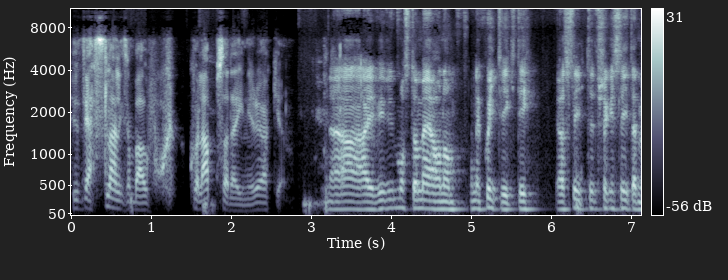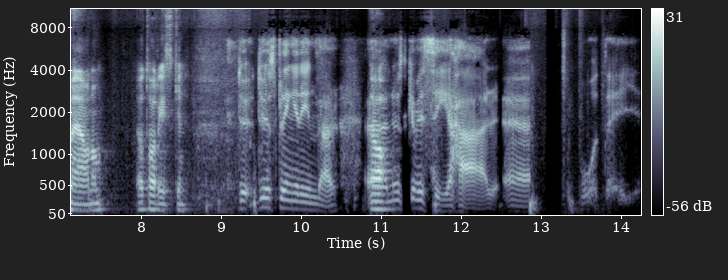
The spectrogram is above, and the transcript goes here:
hur Vesslan liksom bara kollapsar där inne i röken. Nej, vi måste ha med honom. Han är skitviktig. Jag sliter, försöker slita med honom. Jag tar risken. Du, du springer in där. Ja. Eh, nu ska vi se här eh, på dig.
